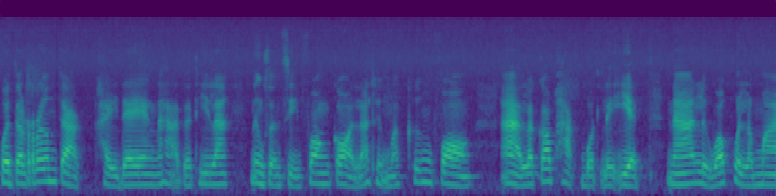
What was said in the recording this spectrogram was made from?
ควรจะเริ่มจากไข่แดงนะคะจะทีละ1ส่วน4ฟองก่อนแล้วถึงมาครึ่งฟองอ่าแล้วก็ผักบดละเอียดนะหรือว่าผลไม้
